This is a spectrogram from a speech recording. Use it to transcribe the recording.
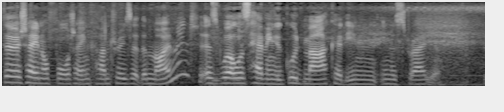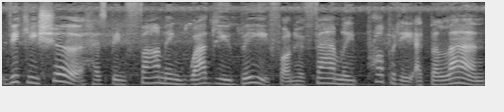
13 or 14 countries at the moment, as well as having a good market in, in Australia. Vicky Sher has been farming Wagyu beef on her family property at Ballan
